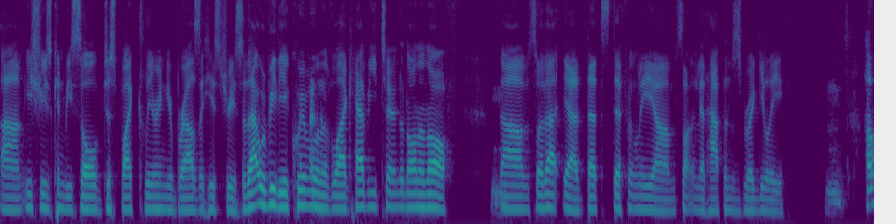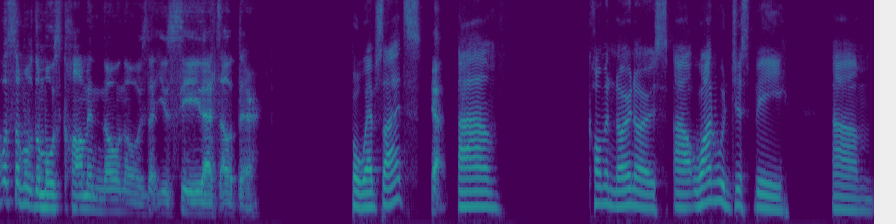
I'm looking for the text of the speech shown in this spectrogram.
um, issues can be solved just by clearing your browser history. So that would be the equivalent of like have you turned it on and off? Mm-hmm. um, so that yeah that's definitely um, something that happens regularly. Mm. how about some of the most common no-nos that you see that's out there? For websites? Yeah. Um common no-nos uh, one would just be um,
